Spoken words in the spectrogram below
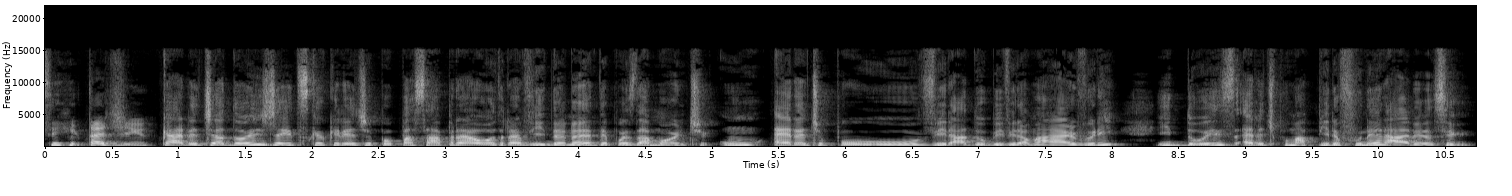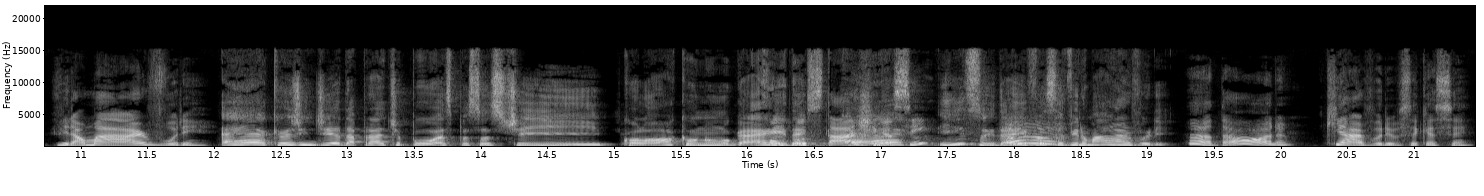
Sim, tadinho. Cara, tinha dois jeitos que eu queria, tipo, passar pra outra vida, né? Depois da morte. Um era, tipo, virar adubo e virar uma árvore. E dois era, tipo, uma pira funerária, assim. Virar uma árvore? É, que hoje em dia dá pra, tipo, as pessoas te colocam num lugar Compostar e daí é, assim? Isso, e daí ah. você vira uma árvore. Ah, da hora. Que árvore você quer ser?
